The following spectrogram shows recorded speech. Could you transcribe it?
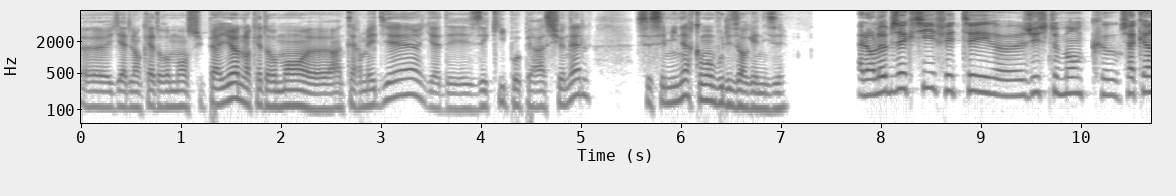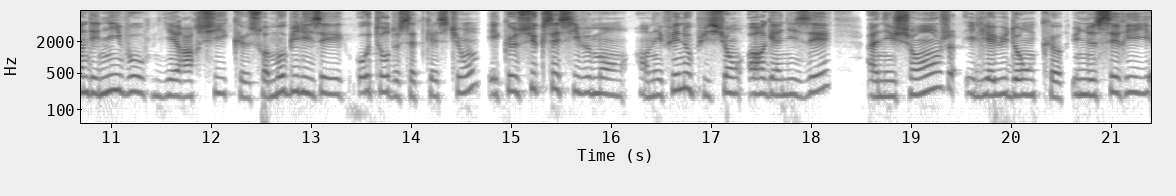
euh, il y a de l'encadrement supérieur, de l'encadrement intermédiaire, il y a des équipes opérationnelles. Ces séminaires, comment vous les organisez? Alors l'objectif était euh, justement que chacun des niveaux hiérarchiques soit mobilisé autour de cette question et que successivement, en effet, nous puissions organiser un échange. Il y a eu donc une série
